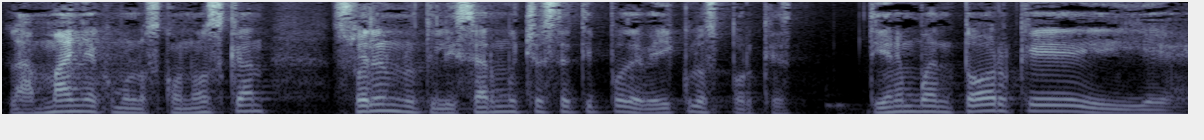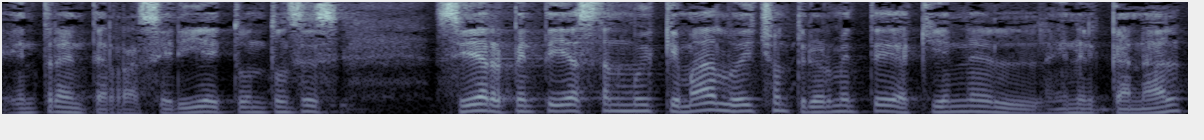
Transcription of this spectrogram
la maña, como los conozcan, suelen utilizar mucho este tipo de vehículos porque tienen buen torque y eh, entra en terracería y todo. Entonces, sí, de repente ya están muy quemadas. Lo he dicho anteriormente aquí en el, en el canal.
